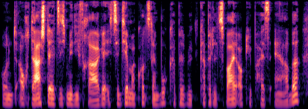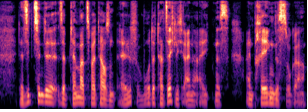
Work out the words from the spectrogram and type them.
Und auch da stellt sich mir die Frage, ich zitiere mal kurz dein Buch Kapitel, Kapitel 2 Occupy's Erbe. Der 17. September 2011 wurde tatsächlich ein Ereignis, ein prägendes sogar.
